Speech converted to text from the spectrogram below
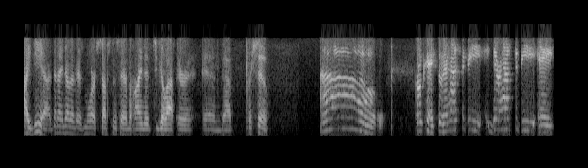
idea, then I know that there's more substance there behind it to go after and uh, pursue. Oh, okay. So there has to be there has to be a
